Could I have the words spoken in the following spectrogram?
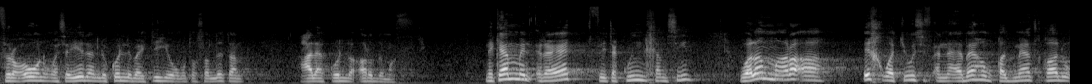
فرعون وسيدا لكل بيته ومتسلطا على كل أرض مصر. نكمل قرايات في تكوين خمسين ولما رأى إخوة يوسف أن أباهم قد مات قالوا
